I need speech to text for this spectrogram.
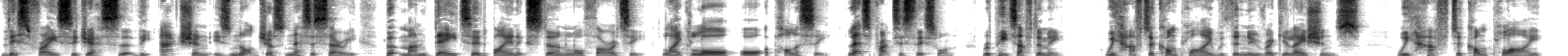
This phrase suggests that the action is not just necessary, but mandated by an external authority, like law or a policy. Let's practice this one. Repeat after me. We have to comply with the new regulations. We have to comply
